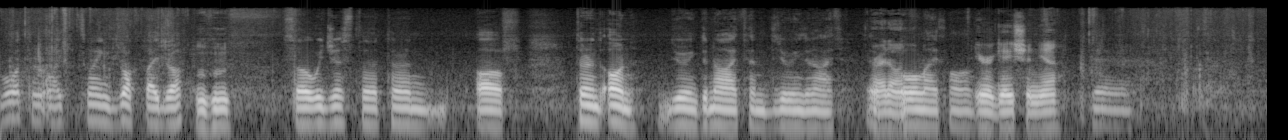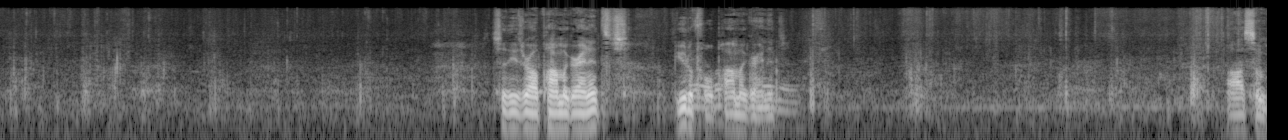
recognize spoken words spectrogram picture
water, like it's going drop by drop. Mm-hmm. So we just uh, turned off, turned on during the night and during the night. Right on. All night long. Irrigation. Yeah. Yeah. So these are all pomegranates. Beautiful pomegranates. Awesome.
